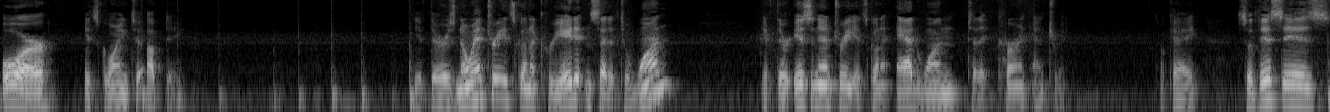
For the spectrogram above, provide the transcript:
or it's going to update. If there is no entry, it's going to create it and set it to 1. If there is an entry, it's going to add 1 to the current entry. Okay, so this is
